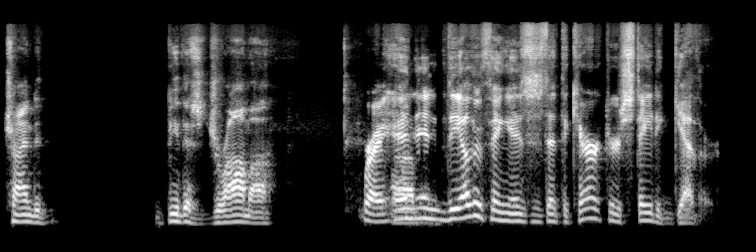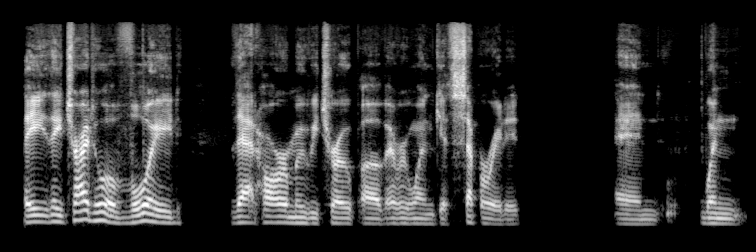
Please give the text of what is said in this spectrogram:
trying to be this drama Right. And Um, and the other thing is is that the characters stay together. They they try to avoid that horror movie trope of everyone gets separated and when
